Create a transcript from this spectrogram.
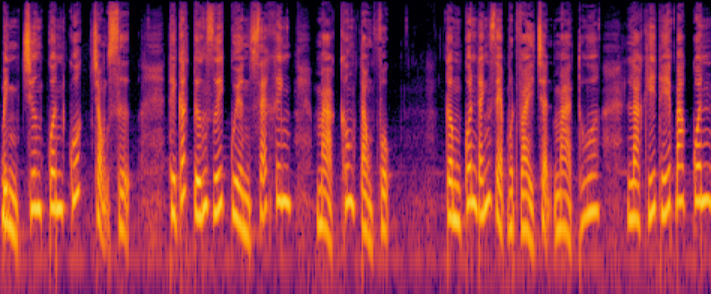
bình trương quân quốc trọng sự thì các tướng dưới quyền sẽ khinh mà không tòng phục. cầm quân đánh dẹp một vài trận mà thua là khí thế ba quân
